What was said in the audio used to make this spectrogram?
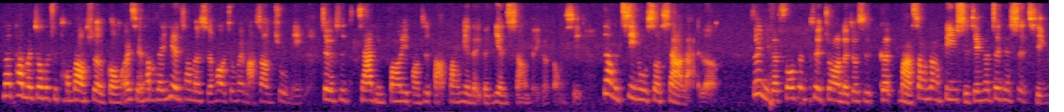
那他们就会去通报社工，而且他们在验伤的时候就会马上注明这个是家庭暴力防治法方面的一个验伤的一个东西，这样的记录就下来了。所以你的搜证最重要的就是跟马上让第一时间跟这件事情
